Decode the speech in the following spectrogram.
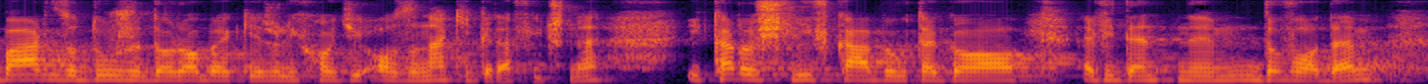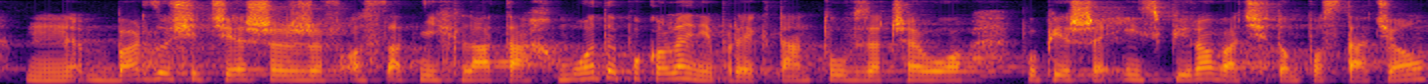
bardzo duży dorobek, jeżeli chodzi o znaki graficzne i Karol Śliwka był tego ewidentnym dowodem. Bardzo się cieszę, że w ostatnich latach młode pokolenie projektantów zaczęło po pierwsze inspirować się tą postacią,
